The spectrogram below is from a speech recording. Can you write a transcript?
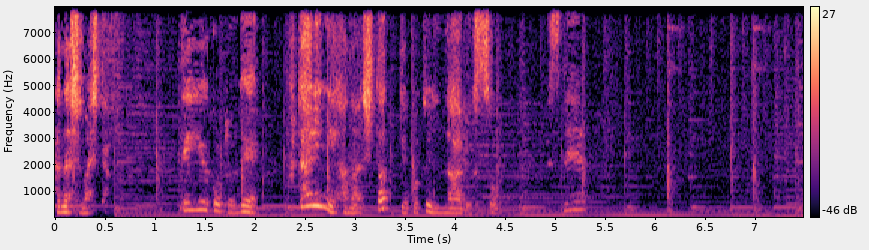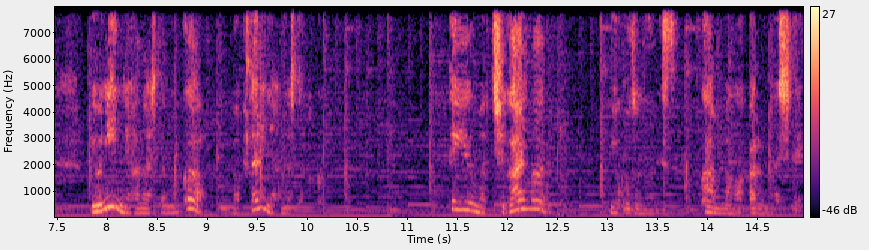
話しましたっていうことで2人に話したっていうことになるそうなんですね。4人に話したのか、まあ、2人に話したのかっていう、まあ、違いがあるということなんです。カンマがあるなしで。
